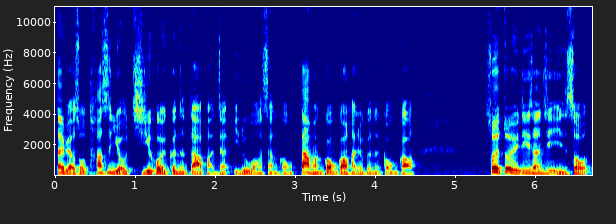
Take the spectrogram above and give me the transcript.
代表说它是有机会跟着大盘这样一路往上攻，大盘攻高它就跟着攻高。所以对于第三季营收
